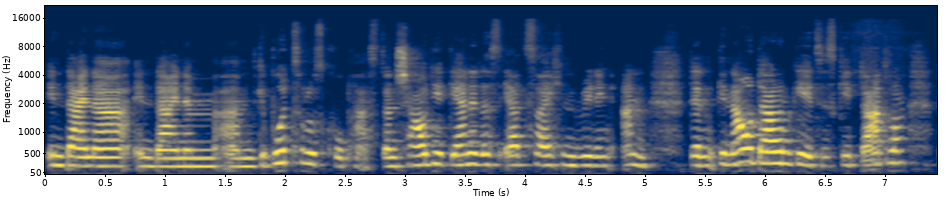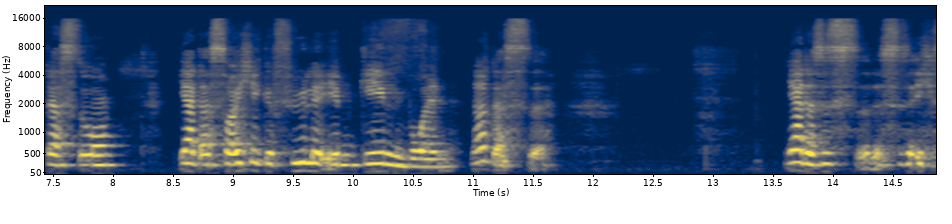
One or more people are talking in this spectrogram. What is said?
in, deiner, in deinem ähm, Geburtshoroskop hast, dann schau dir gerne das Erdzeichen-Reading an. Denn genau darum geht es. Es geht darum, dass so, ja, dass solche Gefühle eben gehen wollen. Ne? Dass, äh, ja, das ist, das ist, ich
